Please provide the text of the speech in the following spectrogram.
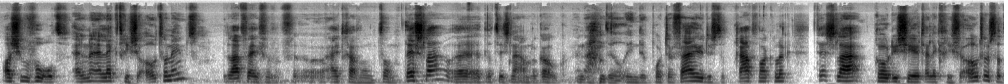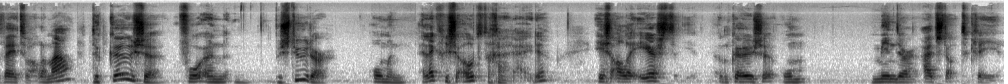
Als je bijvoorbeeld een elektrische auto neemt, laten we even uitgaan van, Tesla. Uh, dat is namelijk ook een aandeel in de portefeuille, dus dat praat makkelijk. Tesla produceert elektrische auto's, dat weten we allemaal. De keuze voor een bestuurder om een elektrische auto te gaan rijden, is allereerst een keuze om minder uitstoot te creëren.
